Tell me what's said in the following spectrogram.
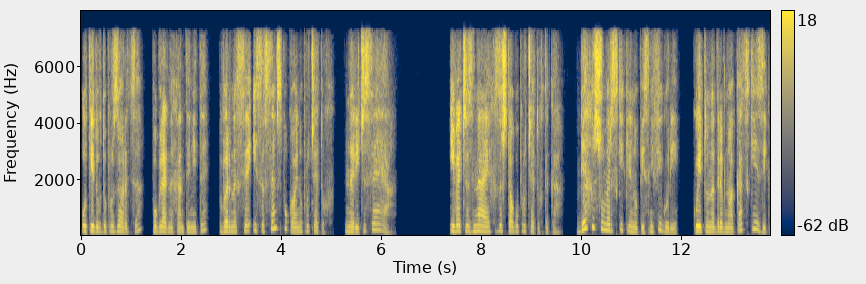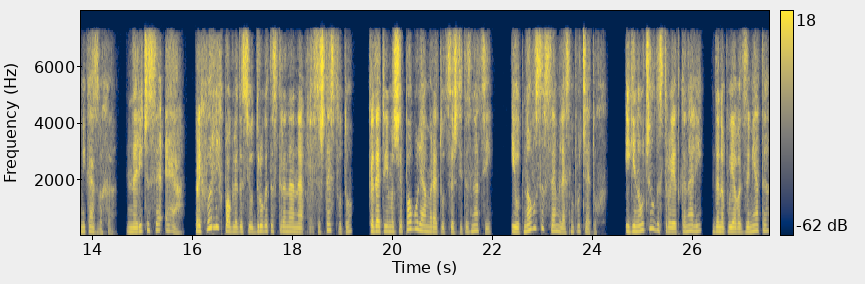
отидох до прозореца, погледнах антените, върнах се и съвсем спокойно прочетох. Нарича се Еа. И вече знаех, защо го прочетох така. Бяха шумерски клинописни фигури, които на древноакадски език ми казваха. Нарича се Еа. Прехвърлих погледа си от другата страна на съществото, където имаше по-голям ред от същите знаци, и отново съвсем лесно прочетох. И ги научил да строят канали, да напояват земята,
